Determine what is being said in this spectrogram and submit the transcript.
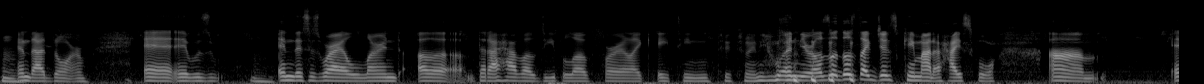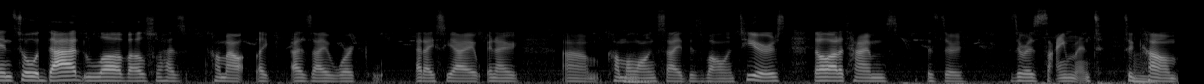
Hmm. in that dorm, and it was and this is where I learned uh, that I have a deep love for like 18 to 21 year olds. so those like just came out of high school, um, and so that love also has come out like as I work at ICI and I um, come Mm. alongside these volunteers. That a lot of times is their is their assignment to Mm. come.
